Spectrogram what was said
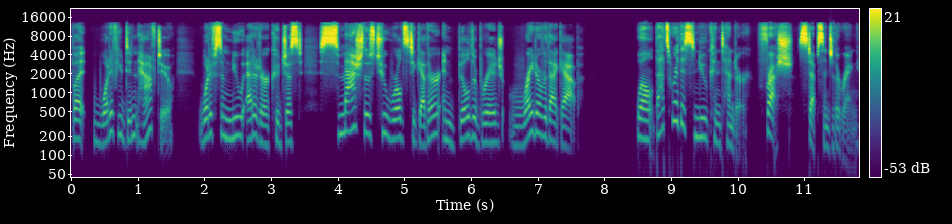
But what if you didn't have to? What if some new editor could just smash those two worlds together and build a bridge right over that gap? Well, that's where this new contender, Fresh, steps into the ring.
